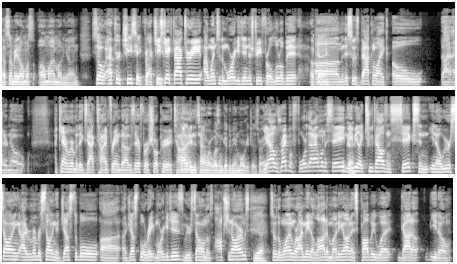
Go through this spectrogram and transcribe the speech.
that's what I made almost all my money on. So after Cheesecake Factory, Cheesecake Factory. I went to the mortgage industry for a little bit. Okay. Um, and this was back in like oh, I, I don't know, I can't remember the exact time frame, but I was there for a short period of time. got to be the time where it wasn't good to be in mortgages, right? Yeah, it was right before that. I want to say maybe like 2006, and you know we were selling. I remember selling adjustable uh, adjustable rate mortgages. We were selling those option arms. Yeah. So the one where I made a lot of money on is probably what got a, you know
